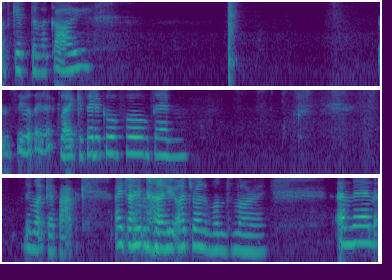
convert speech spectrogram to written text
I'd give them a go and see what they look like. If they look awful, then they might go back. I don't know. I try them on tomorrow. And then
